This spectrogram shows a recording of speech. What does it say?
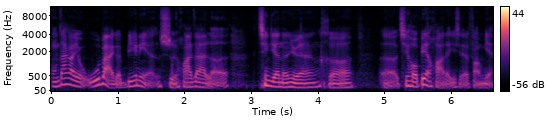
我们大概有五百个 billion 是花在了清洁能源和呃气候变化的一些方面，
